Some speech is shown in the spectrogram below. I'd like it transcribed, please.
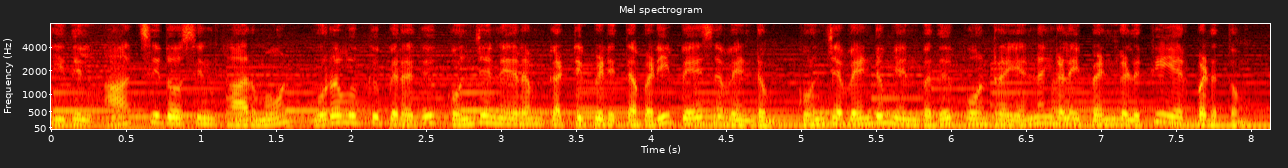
இதில் ஆக்சிடோசின் ஹார்மோன் உறவுக்கு பிறகு கொஞ்ச நேரம் கட்டிப்பிடித்தபடி பேச வேண்டும் கொஞ்ச வேண்டும் என்பது போன்ற எண்ணங்களை பெண்களுக்கு ஏற்படுத்தும்.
